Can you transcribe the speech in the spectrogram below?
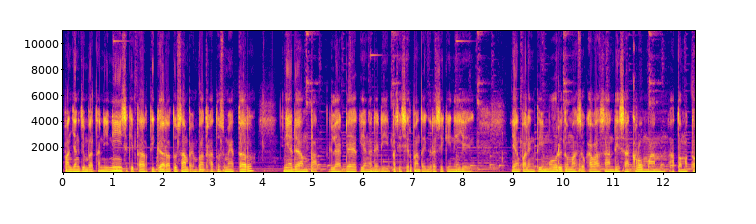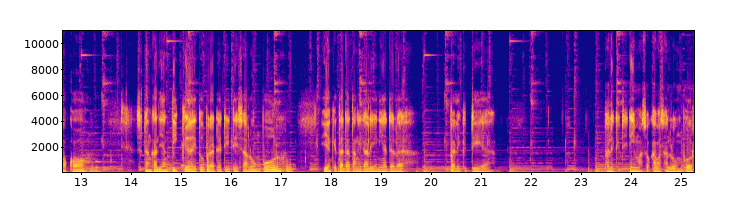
Panjang jembatan ini sekitar 300 sampai 400 meter ini ada empat geladak yang ada di pesisir pantai Gresik ini ya yang paling timur itu masuk kawasan desa Kroman atau Metoko. Sedangkan yang tiga itu berada di desa Lumpur. Yang kita datangi kali ini adalah Bali Gede ya. Bali Gede ini masuk kawasan Lumpur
